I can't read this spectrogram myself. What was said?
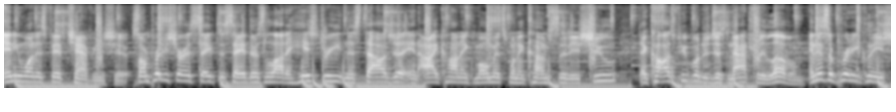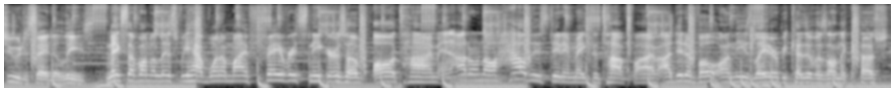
and he won his fifth championship. So I'm pretty sure it's safe to say there's a lot of history, nostalgia, and iconic moments when it comes to this shoe that cause people to just naturally love them. And it's a pretty clean shoe to say the least. Next up on the list, we have one of my favorite sneakers sneakers of all time and I don't know how this didn't make the top five. I did a vote on these later because it was on the cusp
